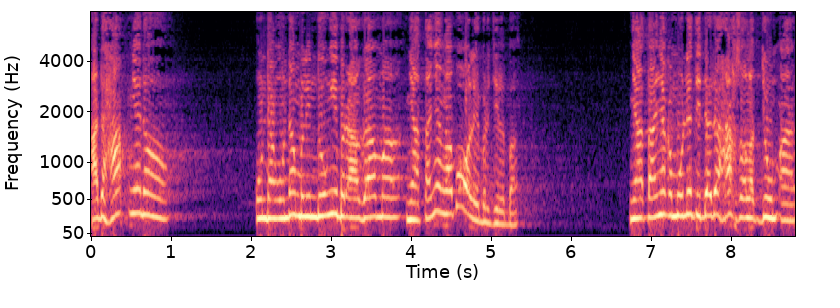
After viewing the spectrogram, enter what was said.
ada haknya dong. Undang-undang melindungi beragama. Nyatanya nggak boleh berjilbab. Nyatanya kemudian tidak ada hak sholat Jumat.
